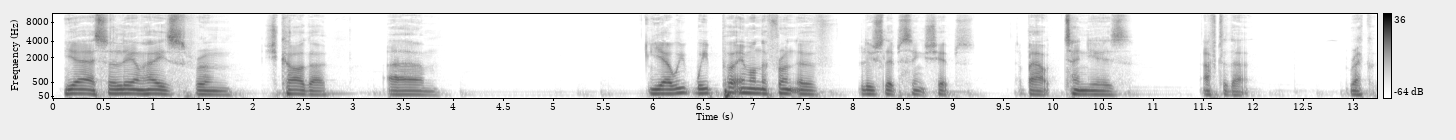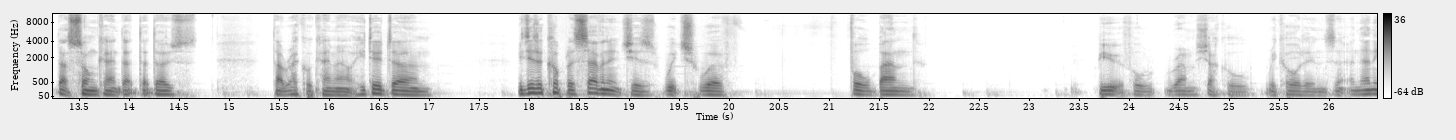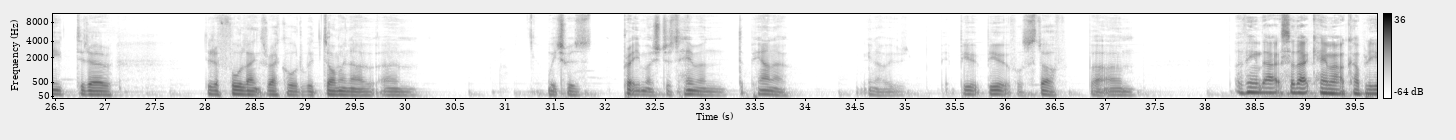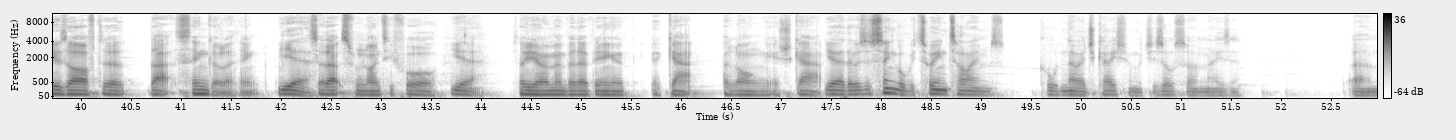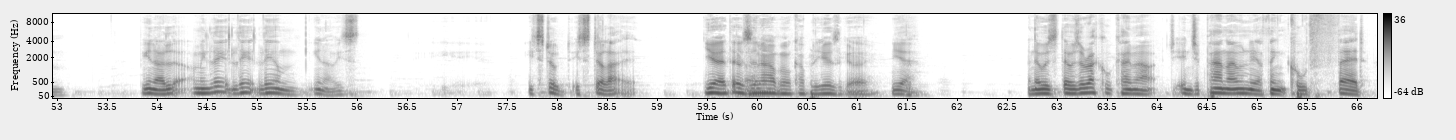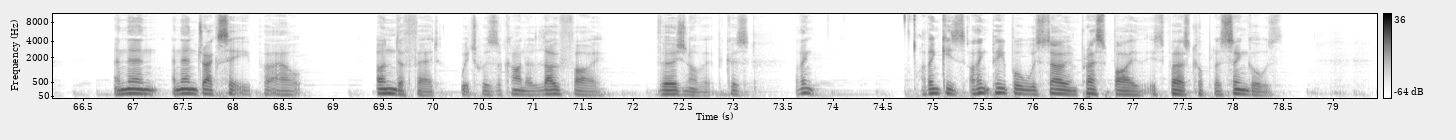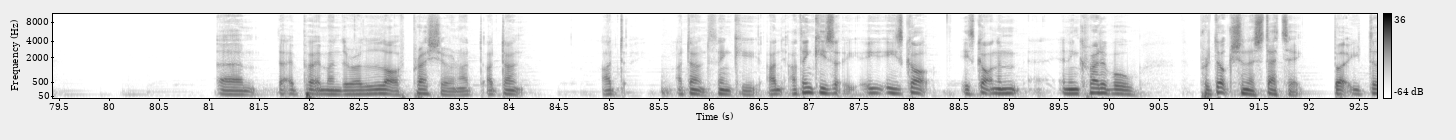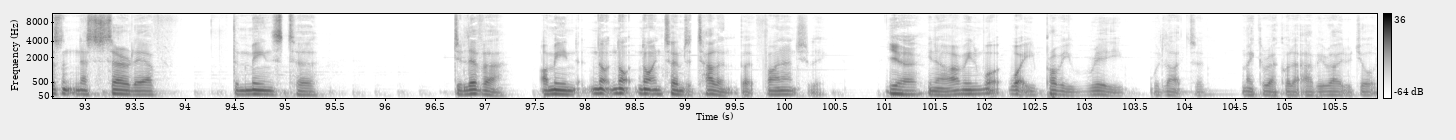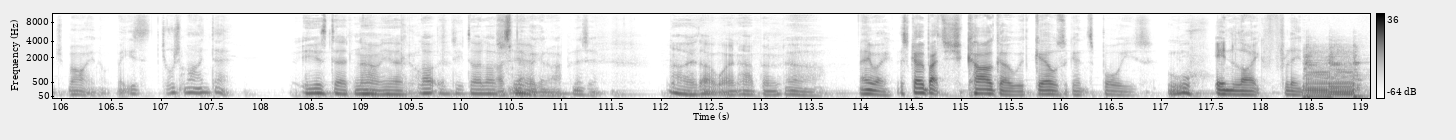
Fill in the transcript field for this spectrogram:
Yeah, so Liam Hayes from Chicago. Um, yeah, we, we put him on the front of Loose Lips Sink Ships about ten years after that record. That song came. That that those that record came out. He did. Um, he did a couple of seven inches, which were f- full band, beautiful ramshackle recordings, and then he did a did a full length record with Domino, um, which was pretty much just him and the piano. You know, it was beau- beautiful stuff. But um, I think that so that came out a couple of years after that single. I think. yeah, So that's from '94. yeah, So yeah, I remember there being a, a gap, a longish gap. yeah. There was a single between times called "No Education," which is also amazing. Um, but, you know, I mean, Li- Li- Liam, you know, he's he's still he's still at it. Yeah, there was an Um, album a couple of years ago. Yeah. And there was there was a record came out in Japan only, I think, called Fed, and then and then Drag City put out Underfed, which was a kind of lo-fi version of it because I think I think he's I think people were so impressed by his first couple of singles um, that put him under a lot of pressure, and I, I don't I, I don't think he I, I think he's he, he's got he's got an an incredible production aesthetic, but he doesn't necessarily have the means to deliver. I mean, not not not in terms of talent, but financially. Yeah, You know, I mean, what what he probably really would like to make a record at Abbey Road with George Martin. But is George Martin dead? He is dead now. Oh yeah. La- did he die last That's year? never going to happen, is it? No, that won't happen. Oh. Anyway, let's go back to Chicago with Girls Against Boys Ooh. in Like Flynn.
